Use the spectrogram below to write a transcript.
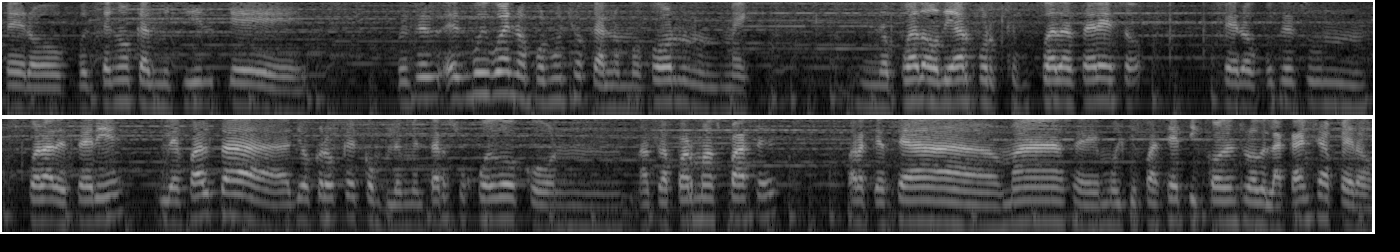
pero pues tengo que admitir que pues es, es muy bueno por mucho que a lo mejor me no pueda odiar porque pueda hacer eso pero pues es un fuera de serie. Le falta, yo creo que complementar su juego con atrapar más pases para que sea más eh, multifacético dentro de la cancha, pero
